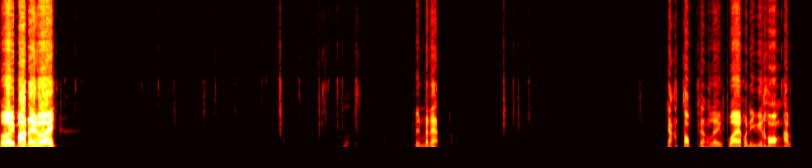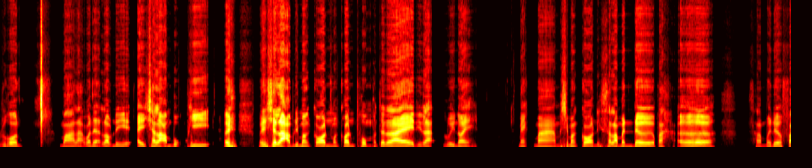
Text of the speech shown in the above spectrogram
เฮ้ย มาหน่อยเฮ้ย เล่นมาเนี่ย อยากตบจังเลยว่าคนนี้มีของครับทุกคน มาละวันนี้รอบนี้ไอฉลามบุกพี่ เอ้ยไม่ใช่ฉลามดิมังกรมังกรผมมันจะได้นี่ละลุยหน่อยแมกมาไม่ใช่มังกรดิสลา m มนเดอร์ปะเออสลา m มนเดอร์ไฟ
